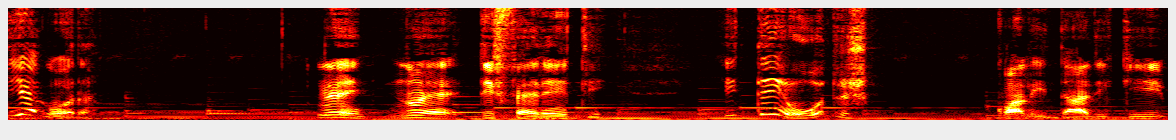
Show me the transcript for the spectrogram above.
E agora? Não é, não é diferente e tem outras qualidades que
